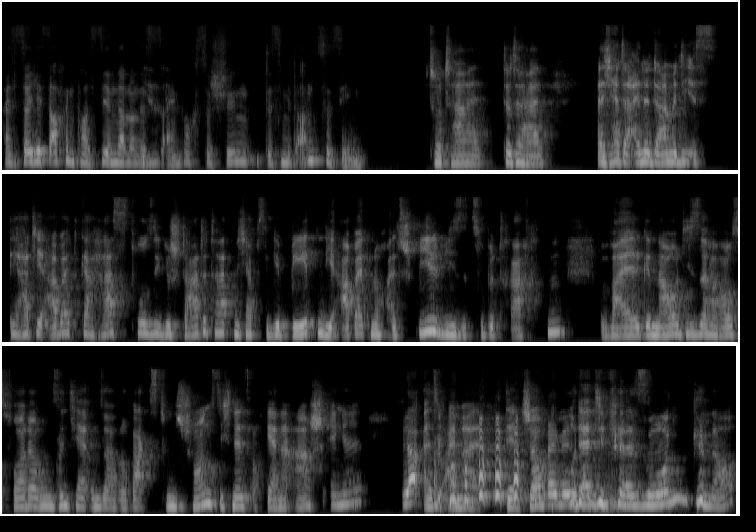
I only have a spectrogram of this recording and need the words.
Also solche Sachen passieren dann und es ja. ist einfach so schön, das mit anzusehen. Total, total. Also ich hatte eine Dame, die ist hat die Arbeit gehasst, wo sie gestartet hat. Und ich habe sie gebeten, die Arbeit noch als Spielwiese zu betrachten, weil genau diese Herausforderungen sind ja unsere Wachstumschance. Ich nenne es auch gerne Arschengel. Ja. Also einmal der Job oder die Person, genau.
